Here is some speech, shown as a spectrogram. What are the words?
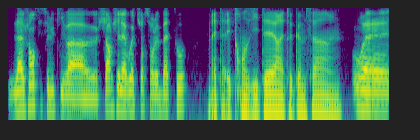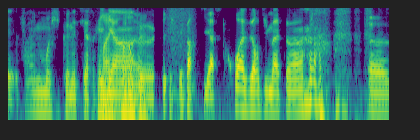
L'agent, c'est celui qui va euh, charger la voiture sur le bateau. Ouais, t'as les transitaires et trucs comme ça. Hein. Ouais, enfin, moi j'y connaissais rien. Euh, j'étais parti à 3 h du matin. euh,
